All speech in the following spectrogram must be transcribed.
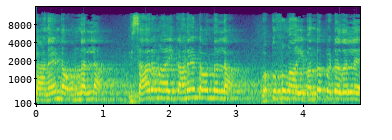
കാണേണ്ട ഒന്നല്ല നിസാരമായി കാണേണ്ട ഒന്നല്ല വക്കുഫുമായി ബന്ധപ്പെട്ടതല്ലേ?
